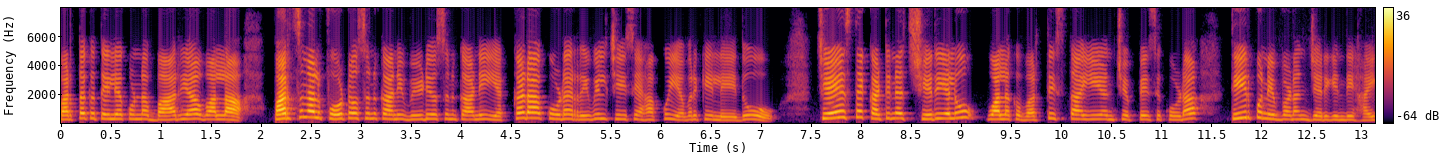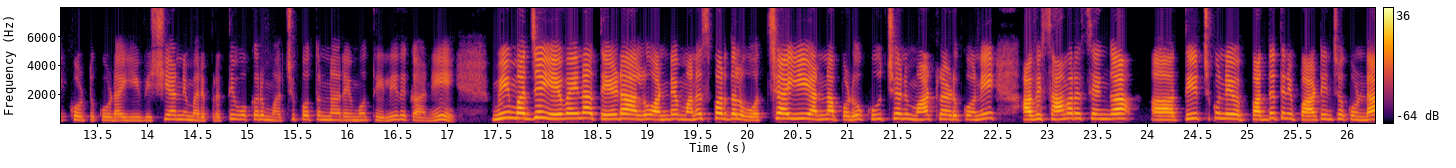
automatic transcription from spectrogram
భర్తకు తెలియకుండా భార్య వాళ్ళ పర్సనల్ ఫొటోస్ను కానీ వీడియోస్ను కానీ ఎక్కడా కూడా రివీల్ చేసే హక్కు ఎవరికీ లేదు. చేస్తే కఠిన చర్యలు వాళ్ళకు వర్తిస్తాయి అని చెప్పేసి కూడా తీర్పునివ్వడం జరిగింది హైకోర్టు కూడా. ఈ విషయాన్ని మరి ప్రతి ఒక్కరు మర్చిపోతున్నారేమో తెలియదు కానీ మీ మధ్య ఏవైనా తేడాలు అంటే మనస్పర్ధలు వచ్చాయి అన్నప్పుడు కూర్చొని మాట్లాడుకొని అవి సామరస్యంగా తీర్చుకునే పద్ధతిని పాటించకుండా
